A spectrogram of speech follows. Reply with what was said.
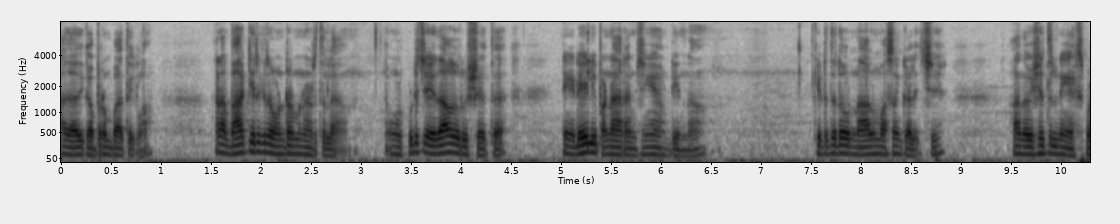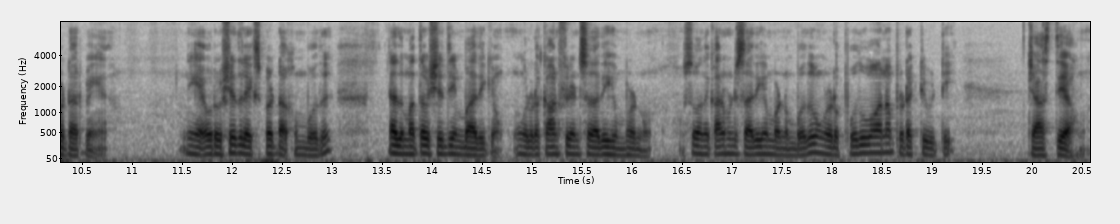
அது அதுக்கப்புறம் பார்த்துக்கலாம். ஆனால் பாக்கி இருக்கிற ஒன்றரை மணி நேரத்தில் உங்களுக்கு பிடிச்ச ஏதாவது ஒரு விஷயத்த நீங்கள் டெய்லி பண்ண ஆரம்பிச்சிங்க அப்படின்னா கிட்டத்தட்ட ஒரு நாலு மாதம் கழித்து அந்த விஷயத்தில் நீங்கள் எக்ஸ்பர்ட்டாக இருப்பீங்க. நீங்கள் ஒரு விஷயத்தில் எக்ஸ்பர்ட் ஆகும்போது அது மற்ற விஷயத்தையும் பாதிக்கும். உங்களோட கான்ஃபிடென்ஸ் அதிகம் பண்ணும் ஸோ அந்த கான்ஃபிடென்ஸ் அதிகம் பண்ணும்போது உங்களோட பொதுவான ப்ரொடக்டிவிட்டி ஜாஸ்தியாகும்.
